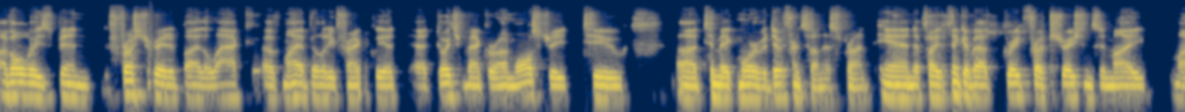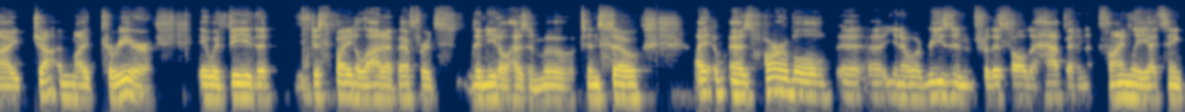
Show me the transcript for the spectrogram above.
have always been frustrated by the lack of my ability, frankly, at, at Deutsche Bank or on Wall Street to uh, to make more of a difference on this front. And if I think about great frustrations in my my job, my career, it would be that despite a lot of efforts, the needle hasn't moved. And so, I, as horrible, uh, uh, you know, a reason for this all to happen, finally, I think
